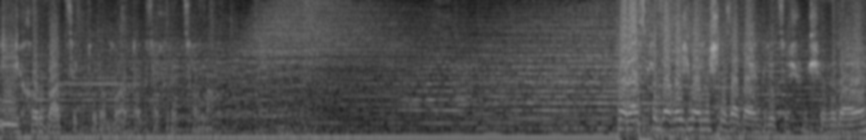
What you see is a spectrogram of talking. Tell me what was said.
i Chorwację, która była tak zakręcona. Teraz chyba weźmiemy się za Węgry, coś mi się wydaje.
